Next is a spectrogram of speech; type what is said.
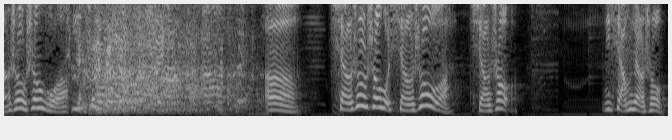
享受生活，嗯，享受生活，享受啊，享受，你想不享受？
